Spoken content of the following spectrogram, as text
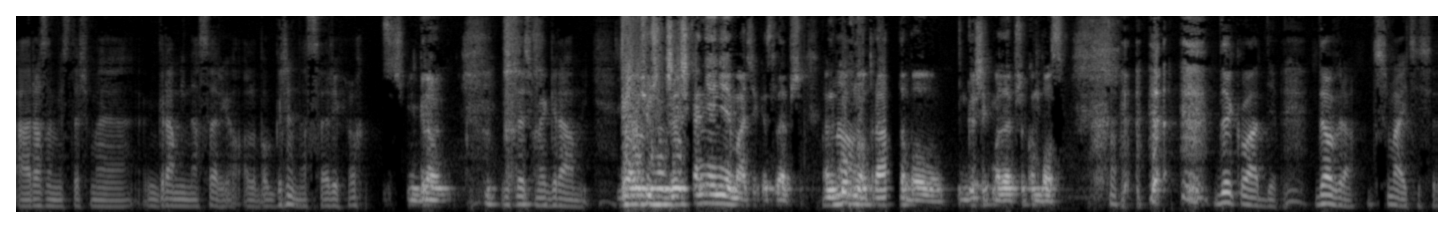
a razem jesteśmy grami na serio, albo gry na serio. Jesteśmy grami. Jesteśmy grami. Grałeś już Grześka? Nie, nie, Maciek jest lepszy. Ale no. gówno prawda, bo Grzesiek ma lepszy kombos. Dokładnie. Dobra, trzymajcie się.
